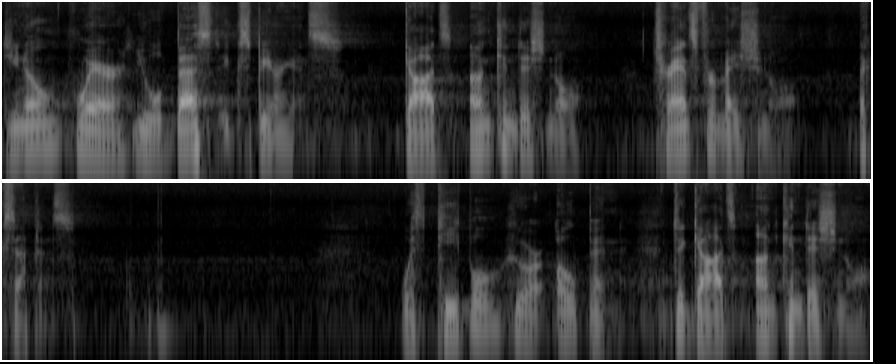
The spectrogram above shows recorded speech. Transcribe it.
Do you know where you will best experience God's unconditional, transformational acceptance? With people who are open to God's unconditional,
